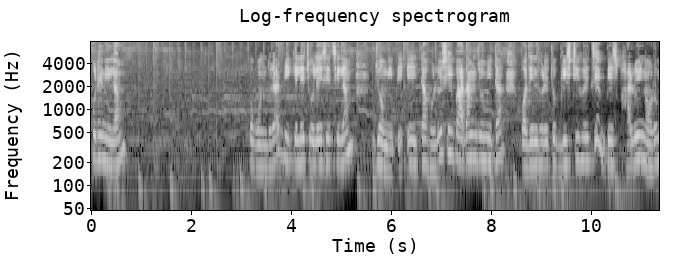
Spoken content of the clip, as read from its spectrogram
করে নিলাম। তো বন্ধুরা, বিকেলে চলে এসেছিলাম জমিতে। এইটা হলো সেই বাদাম জমিটা। কদিন ধরে তো বৃষ্টি হয়েছে, বেশ ভালোই নরম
